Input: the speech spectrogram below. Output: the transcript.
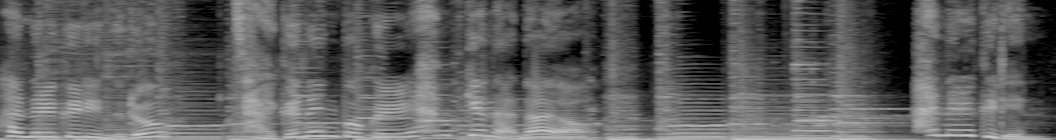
하늘 그린으로 작은 행복을 함께 나눠요. 하늘 그린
